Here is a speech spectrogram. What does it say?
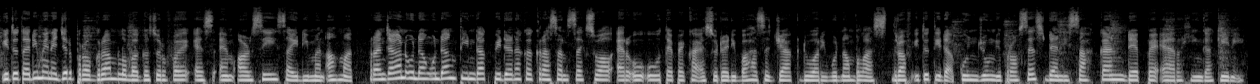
Itu tadi manajer program lembaga survei SMRC Saidiman Ahmad. Rancangan Undang-Undang Tindak Pidana Kekerasan Seksual RUU TPKS sudah dibahas sejak 2016. Draft itu tidak kunjung diproses dan disahkan DPR hingga kini.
